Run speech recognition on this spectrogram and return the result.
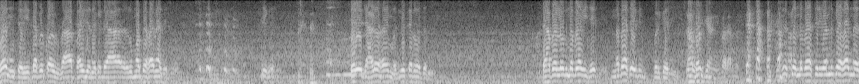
હોય ને શરીર, એટલે આપડે કહ્યું આ કે આ રૂમમાં બેસવા ના છે. શરીર જાડો હોય, મજબૂત કરવો તો આપડે લોકો નબળા વિષય નબળા ભડકે કે ના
